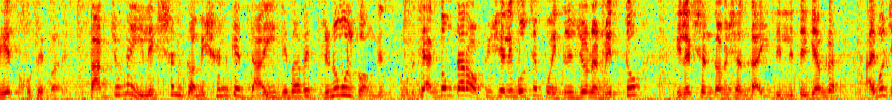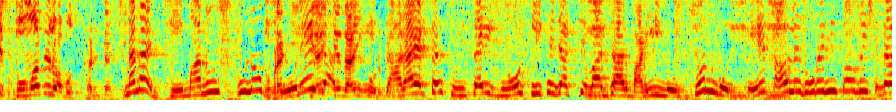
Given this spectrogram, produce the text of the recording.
ডেথ হতে পারে। তার জন্য ইলেকশন কমিশনকে দায়ী যেভাবে তৃণমূল কংগ্রেস করেছে একদম তারা অফিসিয়ালি বলছে পঁয়ত্রিশ জনের মৃত্যু ইলেকশন কমিশন দায়ী দিল্লিতে গিয়ে আমরা আমি বলছি তোমাদের অবস্থানটা না না যে মানুষগুলো বলে যাচ্ছে যারা একটা সুইসাইড নোট লিখে যাচ্ছে বা যার বাড়ির লোকজন বলছে তাহলে ধরে নিতে হবে সেটা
